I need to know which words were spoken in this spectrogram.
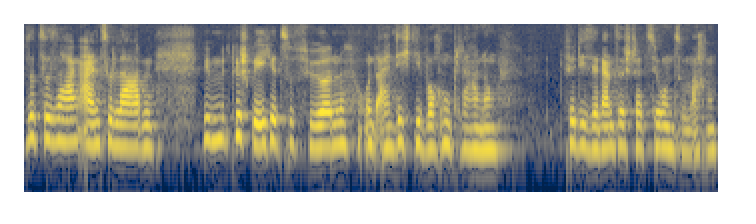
sozusagen einzuladen, mit Gespräche zu führen und eigentlich die Wochenplanung für diese ganze Station zu machen.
